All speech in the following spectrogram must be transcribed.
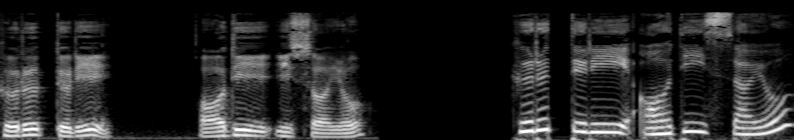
그릇들이 어디 있어요? 그릇들이 어디 있어요?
